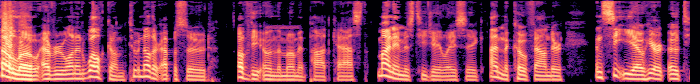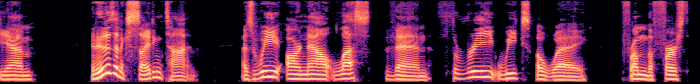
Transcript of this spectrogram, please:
Hello, everyone, and welcome to another episode of the Own the Moment podcast. My name is TJ Lasig. I'm the co founder and CEO here at OTM, and it is an exciting time as we are now less than three weeks away from the first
